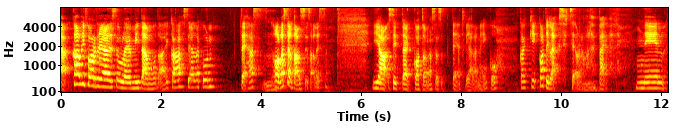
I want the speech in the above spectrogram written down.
äh, Kaliforniaan ja sulla ei ole mitään muuta aikaa siellä kuin tehdä, mm. olla siellä tanssisalissa. Ja sitten kotona sä teet vielä niin kuin kaikki kotiläksyt seuraavalle päivälle. Niin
